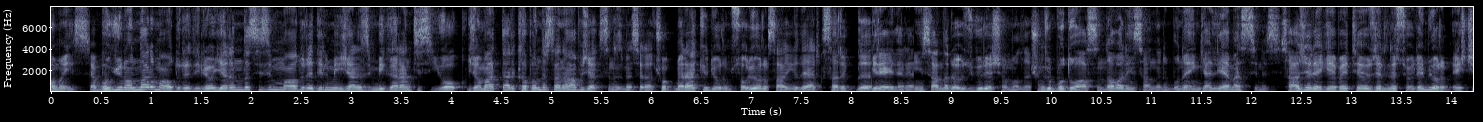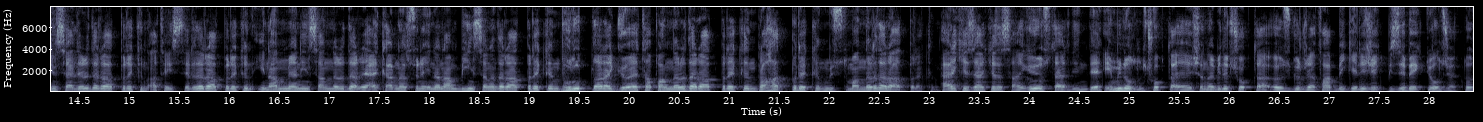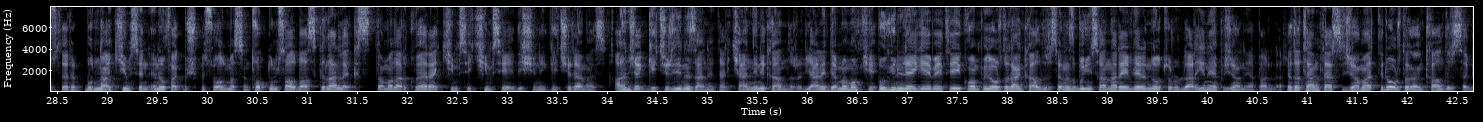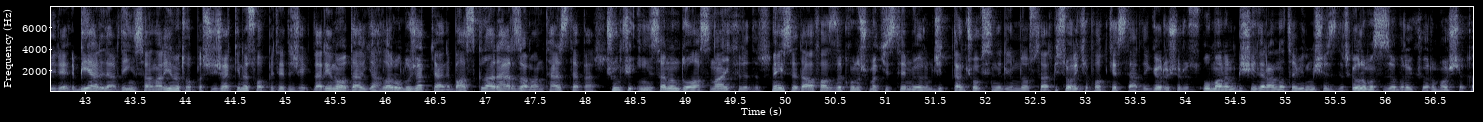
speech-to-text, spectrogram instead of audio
bulamayız. Ya bugün onlar mağdur ediliyor. Yarın da sizin mağdur edilmeyeceğinizin bir garantisi yok. Cemaatler kapanırsa ne yapacaksınız mesela? Çok merak ediyorum. Soruyorum saygıdeğer sarıklı bireylere. İnsanlar özgür yaşamalı. Çünkü bu doğasında var insanların. Bunu engelleyemezsiniz. Sadece LGBT özelinde söylemiyorum. Eşcinselleri de rahat bırakın. Ateistleri de rahat bırakın. inanmayan insanları da reenkarnasyona inanan bir insana da rahat bırakın. Bulutlara göğe tapanları da rahat bırakın. Rahat bırakın. Müslümanları da rahat bırakın. Herkes herkese saygı gösterdiğinde emin olun çok daha yaşanabilir, çok daha özgür, refah bir gelecek bizi bekliyor olacak dostlarım. Bundan kimsenin en ufak bir şüphesi olmasın. Toplumsal baskılarla kısıtlamalar koyarak kimse kimseye dişini geçiremez. Ancak geçirdiğini zanneder, kendini kandırır. Yani demem o ki bugün LGBT'yi komple ortadan kaldırsanız bu insanlar evlerinde otururlar yine yapacağını yaparlar. Ya da tam tersi cemaatleri ortadan kaldırsa biri bir yerlerde insanlar yine toplaşacak, yine sohbet edecekler, yine o dergahlar olacak yani. Baskılar her zaman ters teper. Çünkü insanın doğasına aykırıdır. Neyse daha fazla konuşmak istemiyorum. Cidden çok sinirliyim dostlar. Bir sonraki podcastlerde görüşürüz. Umarım bir şeyler anlatabilmişizdir. Yorumu size bırakıyorum. Hoşçakalın.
